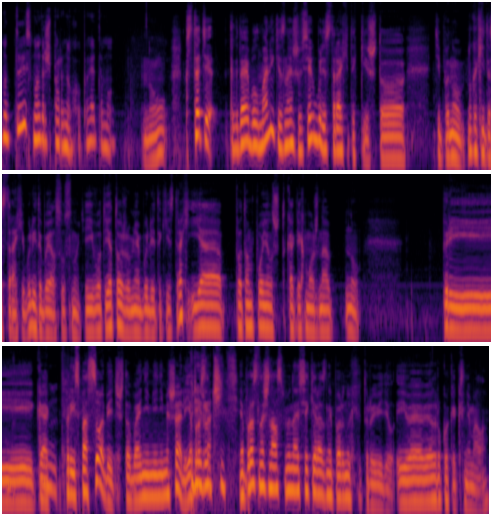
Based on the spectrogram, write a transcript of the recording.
Ну ты смотришь порнуху, поэтому... Ну, кстати, когда я был маленький, знаешь, у всех были страхи такие, что, типа, ну, ну какие-то страхи были, ты боялся уснуть. И вот я тоже, у меня были такие страхи, и я потом понял, что как их можно, ну, при... как приспособить, чтобы они мне не мешали. Я просто, Приручить. я просто начинал вспоминать всякие разные порнухи, которые видел. И я, я рукой как снимала.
